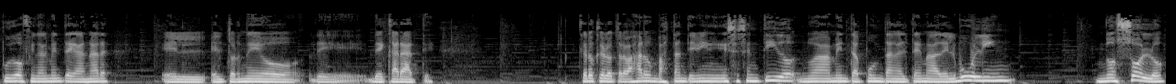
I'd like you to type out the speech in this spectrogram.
pudo finalmente ganar el, torneo de, de, karate. Creo que lo trabajaron bastante bien en ese sentido. Nuevamente apuntan al tema del bullying. No solo,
